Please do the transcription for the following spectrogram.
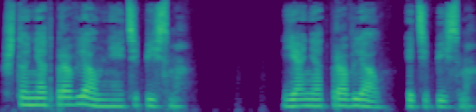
что не отправлял мне эти письма. Я не отправлял эти письма.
